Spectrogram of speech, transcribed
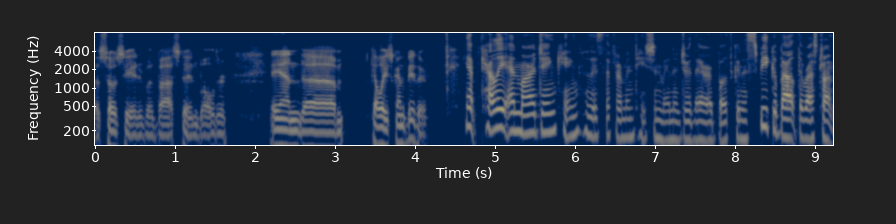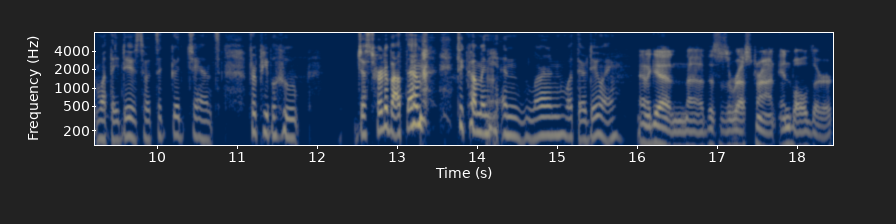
associated with Basta in Boulder, and um, Kelly's going to be there. Yep, Kelly and Mara Jane King, who is the fermentation manager there, are both going to speak about the restaurant and what they do. So it's a good chance for people who just heard about them to come and, and learn what they're doing. And again, uh, this is a restaurant in Boulder,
